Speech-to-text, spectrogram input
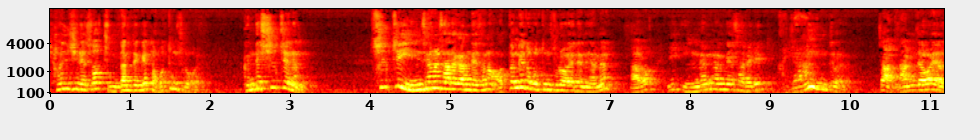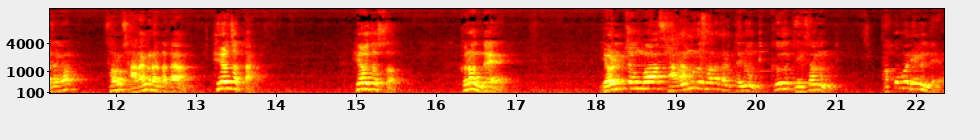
현실에서 중단된 게 더 고통스러워요. 근데 실제는 실제 인생을 살아가는 데서는 어떤 게 더 고통스러워야 되느냐면 바로 이 인간관계 사례이 가장 힘들어요. 자 남자와 여자가 서로 사랑을 하다가 헤어졌다. 헤어졌어. 그런데 열정과 사랑으로 살아갈 때는 그 대상은 바꿔버리면 돼요.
